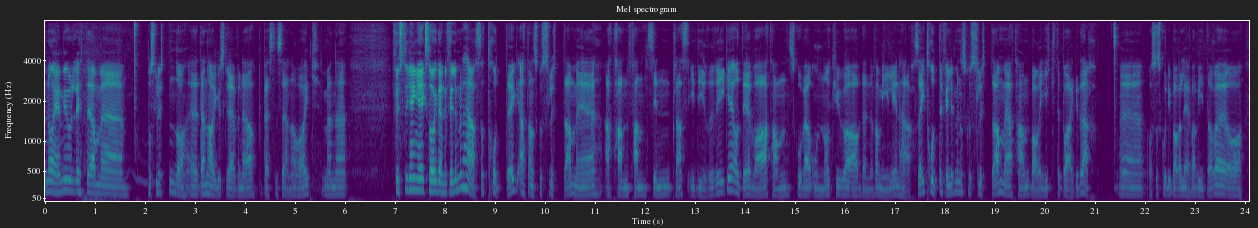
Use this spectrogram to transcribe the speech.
nå er vi jo litt der med På slutten, da. Eh, Den har jeg jo skrevet ned på beste scener òg. Men eh, første gang jeg så denne filmen her, så trodde jeg at han skulle slutte med at han fant sin plass i dyreriket, og det var at han skulle være underkua av denne familien her. Så jeg trodde filmen skulle slutte med at han bare gikk tilbake der. Eh, og så skulle de bare leve videre og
